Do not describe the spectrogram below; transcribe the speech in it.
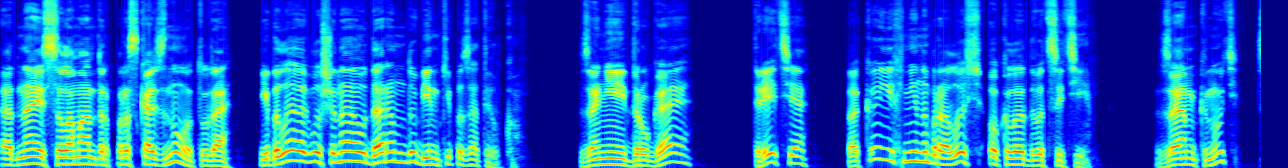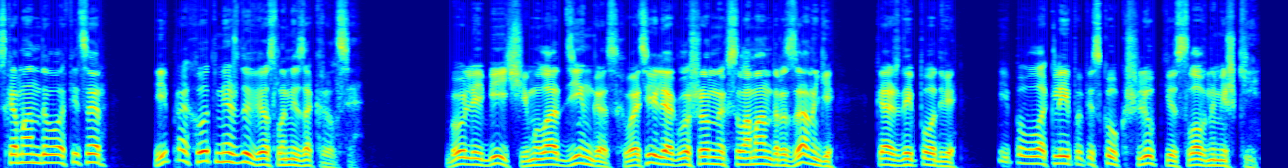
Одна из саламандр проскользнула туда, и была оглушена ударом дубинки по затылку. За ней другая, третья, пока их не набралось около двадцати. «Замкнуть», — скомандовал офицер, и проход между веслами закрылся. Булли Бич и Мулат Динго схватили оглушенных саламандр за ноги, каждый по две, и поволокли по песку к шлюпке, словно мешки.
